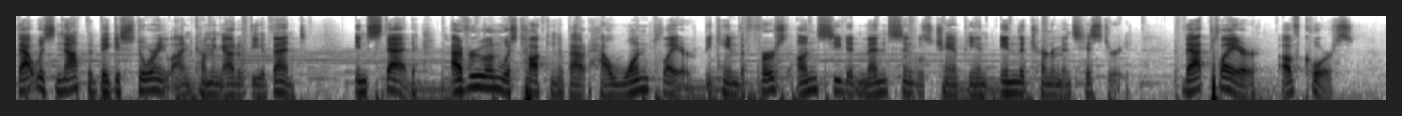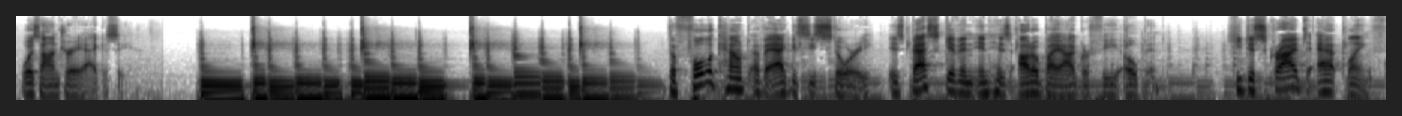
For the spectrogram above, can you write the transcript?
that was not the biggest storyline coming out of the event. Instead, everyone was talking about how one player became the first unseeded men's singles champion in the tournament's history. That player, of course, was Andre Agassi. The full account of Agassi's story is best given in his autobiography, Open. He describes at length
